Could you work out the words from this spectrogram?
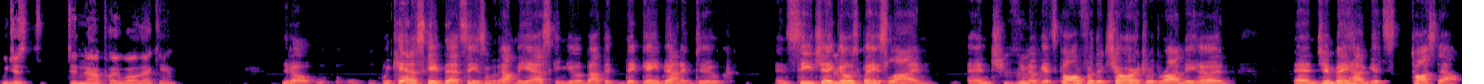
we just did not play well that game you know, we can't escape that season without me asking you about the, the game down at Duke. And CJ mm-hmm. goes baseline and, mm-hmm. you know, gets called for the charge with Rodney Hood, and Jim Boeheim gets tossed out,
